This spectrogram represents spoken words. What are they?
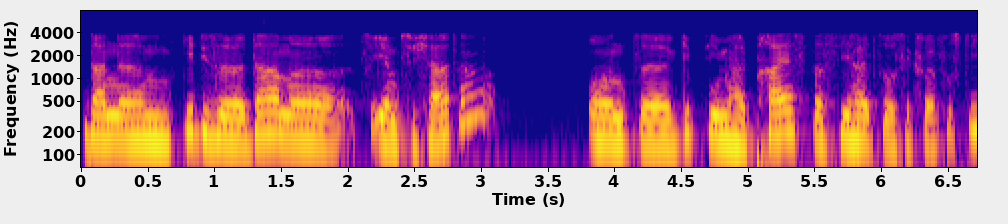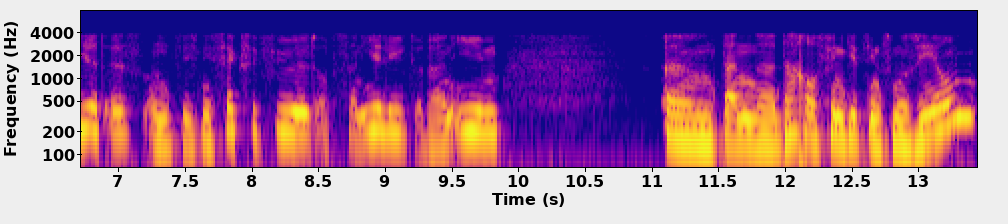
Dann ähm, geht diese Dame zu ihrem Psychiater und äh, gibt ihm halt preis, dass sie halt so sexuell frustriert ist und sich nicht sexy fühlt, ob es an ihr liegt oder an ihm. Ähm, dann äh, daraufhin geht sie ins Museum,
